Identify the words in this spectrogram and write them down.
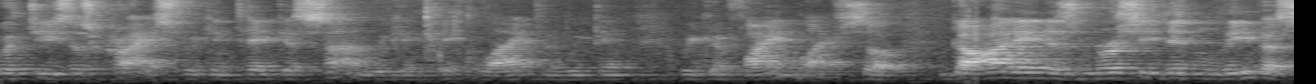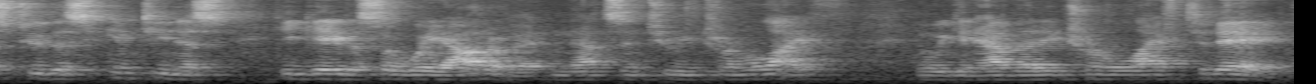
with Jesus Christ. We can take His Son. We can take life and we can we can find life. So God, in His mercy, didn't leave us to this emptiness. He gave us a way out of it, and that's into eternal life. And we can have that eternal life today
